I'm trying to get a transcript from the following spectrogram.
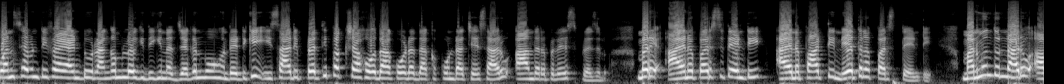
one seventy five అంటూ రంగంలోకి దిగిన జగన్మోహన్ రెడ్డికి ఈసారి ప్రతిపక్ష హోదా కూడా దక్కకుండా చేశారు ఆంధ్రప్రదేశ్ ప్రజలు. మరి ఆయన పరిస్థితి ఏంటి? ఆయన పార్టీ నేతల పరిస్థితి ఏంటి? మన ముందున్నారు ఆ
